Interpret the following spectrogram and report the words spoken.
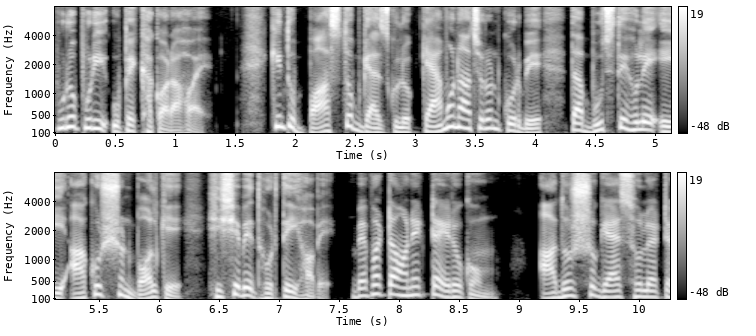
পুরোপুরি উপেক্ষা করা হয়। কিন্তু বাস্তব গ্যাসগুলো কেমন আচরণ করবে তা বুঝতে হলে এই আকর্ষণ বলকে হিসেবে ধরতেই হবে। ব্যাপারটা অনেকটা এরকম। আদর্শ গ্যাস হলো একটা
